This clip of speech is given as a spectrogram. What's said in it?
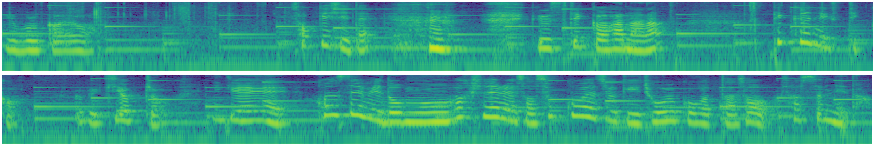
이게 뭘까요? 석기시대? 그 스티커 하나랑 피크닉 스티커 이렇게 귀엽죠? 이게 컨셉이 너무 확실해서 숙고해주기 좋을 것 같아서 샀습니다.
